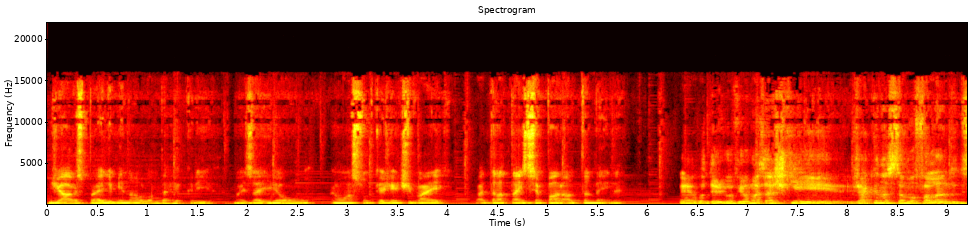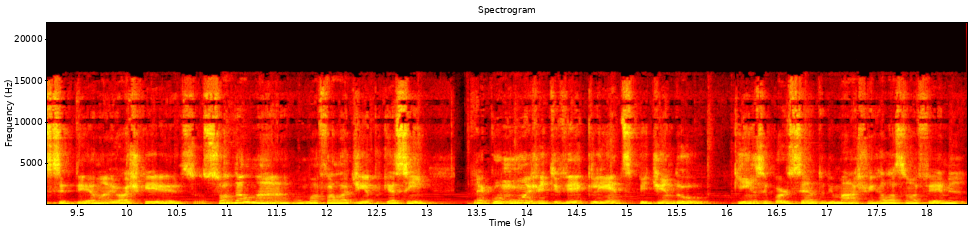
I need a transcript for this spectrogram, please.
de aves para eliminar ao longo da recria. Mas aí é um, é um assunto que a gente vai, vai tratar em separado também, né? É, Rodrigo, viu? Mas acho que, já que nós estamos falando desse tema, eu acho que só dá uma, uma faladinha, porque assim, é comum a gente ver clientes pedindo 15% de macho em relação à fêmea,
